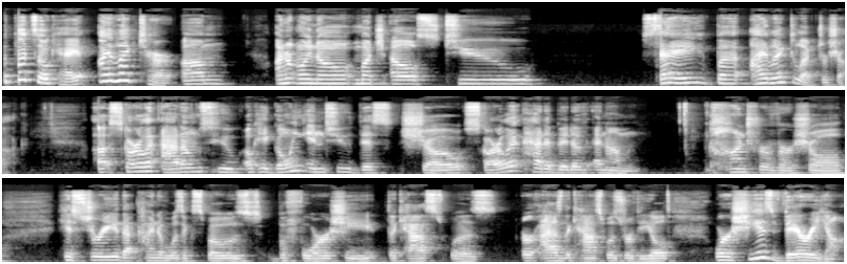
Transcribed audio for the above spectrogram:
but that's okay. I liked her. Um, I don't really know much else to say, but I liked Elektra Shock. Uh, Scarlett Adams, who okay, going into this show, Scarlett had a bit of an um controversial history that kind of was exposed before she the cast was or as the cast was revealed, where she is very young.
